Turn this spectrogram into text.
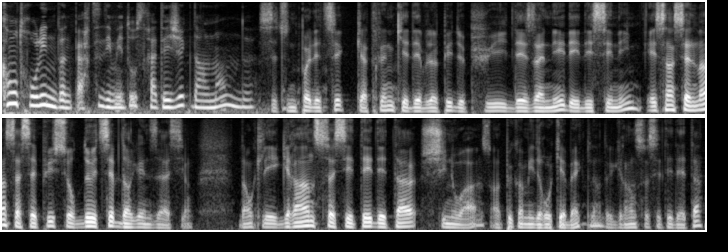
contrôler une bonne partie des métaux stratégiques dans le monde? C'est une politique, Catherine, qui est développée depuis des années, des décennies. Essentiellement, ça s'appuie sur deux types d'organisations. Donc, les grandes sociétés d'État chinoises, un peu comme Hydro-Québec, de grandes sociétés d'État,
